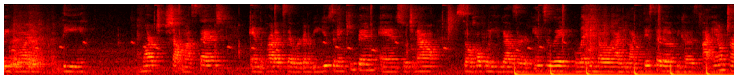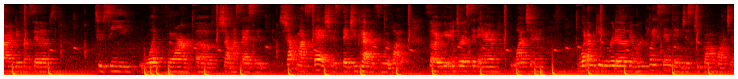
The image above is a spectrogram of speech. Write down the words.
going to be doing the March Shop My Stash and the products that we're going to be using and keeping and switching out. So hopefully you guys are into it. Let me know how you like this setup because I am trying different setups to see what form of Shop My Stashes, Shop My Stashes that you guys would like. So if you're interested in watching what I'm getting rid of and replacing, then just keep on watching.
